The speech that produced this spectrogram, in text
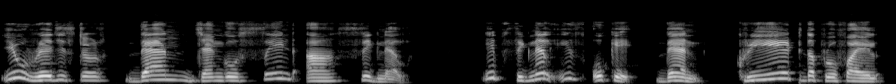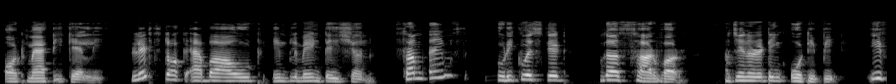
You register then Django send a signal. If signal is okay then create the profile automatically. Let's talk about implementation. Sometimes you requested to the server for generating OTP. If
